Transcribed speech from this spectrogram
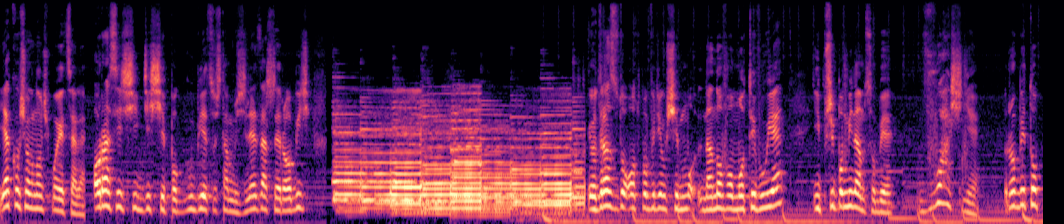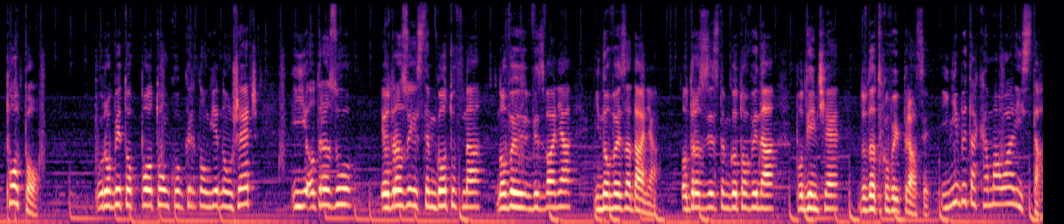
jak osiągnąć moje cele. Oraz jeśli gdzieś się pogubię, coś tam źle zacznę robić, i od razu tą odpowiedzią się na nowo motywuję i przypominam sobie, właśnie, robię to po to. Robię to po tą konkretną jedną rzecz i od razu, i od razu jestem gotów na nowe wyzwania i nowe zadania. Od razu jestem gotowy na podjęcie dodatkowej pracy. I niby taka mała lista.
